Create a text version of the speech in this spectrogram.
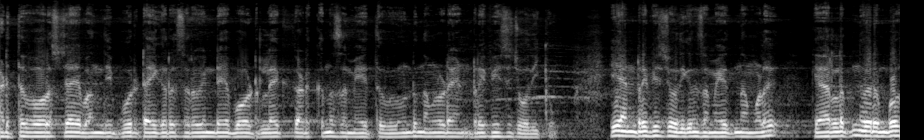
അടുത്ത ഫോറസ്റ്റായ ബന്ദിപ്പൂർ ടൈഗർ റിസർവിന്റെ ബോർഡറിലേക്ക് കടക്കുന്ന സമയത്ത് വീണ്ടും നമ്മളുടെ എൻട്രി ഫീസ് ചോദിക്കും. ഈ എൻട്രി ഫീസ് ചോദിക്കുന്ന സമയത്ത് നമ്മൾ കേരളത്തിൽ നിന്ന് വരുമ്പോൾ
